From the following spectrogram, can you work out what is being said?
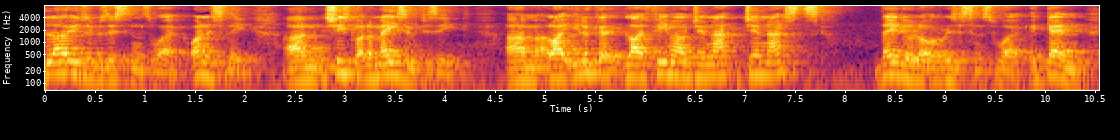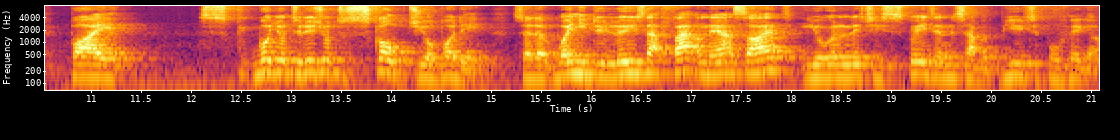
loads of resistance work, honestly. Um, she's got an amazing physique. Um, like you look at like female gymna gymnasts, they do a lot of resistance work. Again, by what you want to do is you want to sculpt your body so that when you do lose that fat on the outside, you're going to literally squeeze and just have a beautiful figure.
